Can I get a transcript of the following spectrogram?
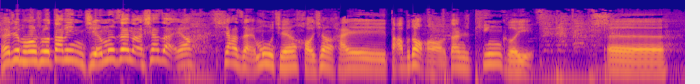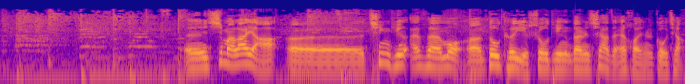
哎，这朋友说大斌，你节目在哪下载呀？下载目前好像还达不到啊，但是听可以。呃，呃，喜马拉雅、呃，蜻蜓 FM 啊都可以收听，但是下载好像是够呛。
